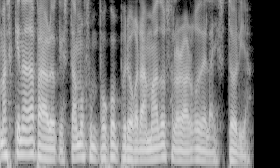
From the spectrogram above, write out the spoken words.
más que nada para lo que estamos un poco programados a lo largo de la historia.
